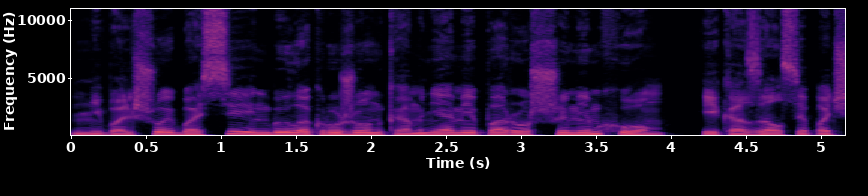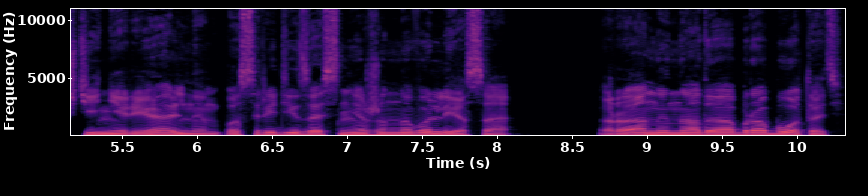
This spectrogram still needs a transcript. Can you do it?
Небольшой бассейн был окружен камнями, поросшими мхом, и казался почти нереальным посреди заснеженного леса. «Раны надо обработать»,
